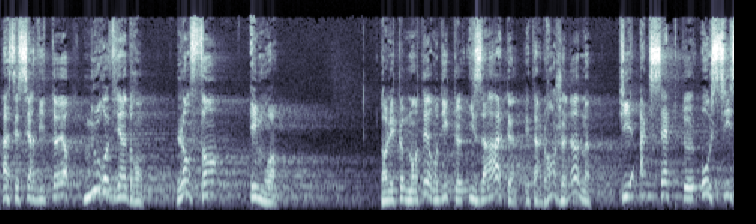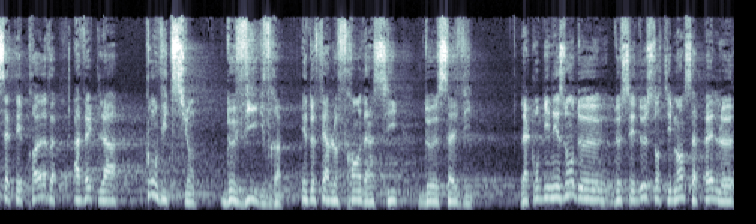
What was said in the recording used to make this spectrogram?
à ses serviteurs, nous reviendrons, l'enfant et moi. Dans les commentaires, on dit que Isaac est un grand jeune homme qui accepte aussi cette épreuve avec la conviction de vivre et de faire l'offrande ainsi de sa vie. La combinaison de, ces deux sentiments s'appelle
